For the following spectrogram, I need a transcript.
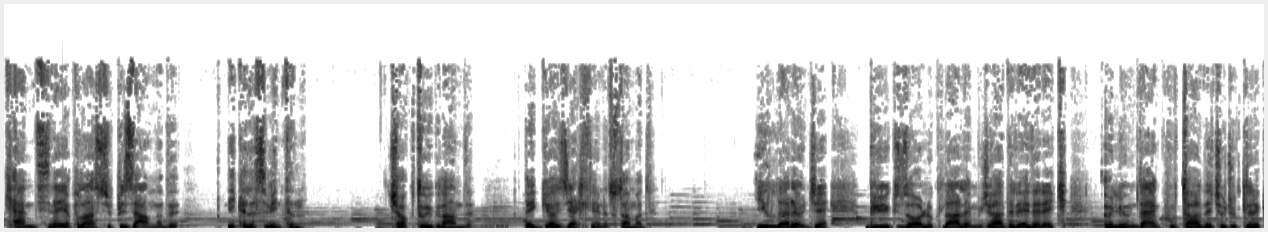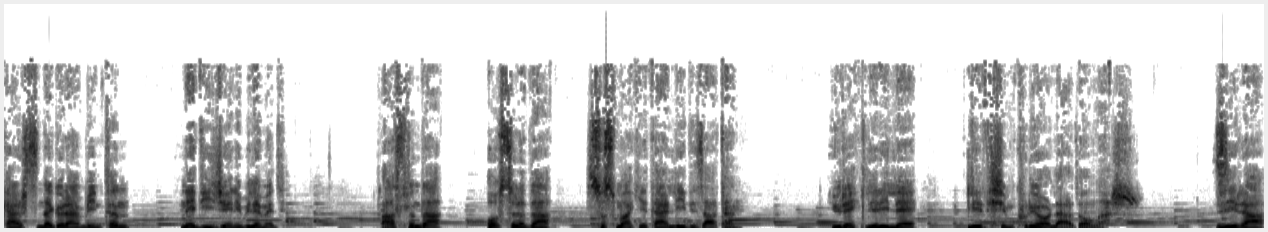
kendisine yapılan sürprizi anladı Nicholas Winton. Çok duygulandı ve gözyaşlarını tutamadı. Yıllar önce büyük zorluklarla mücadele ederek ölümden kurtardığı çocukları karşısında gören Winton ne diyeceğini bilemedi. Aslında o sırada susmak yeterliydi zaten. Yürekleriyle iletişim kuruyorlardı onlar. Zira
